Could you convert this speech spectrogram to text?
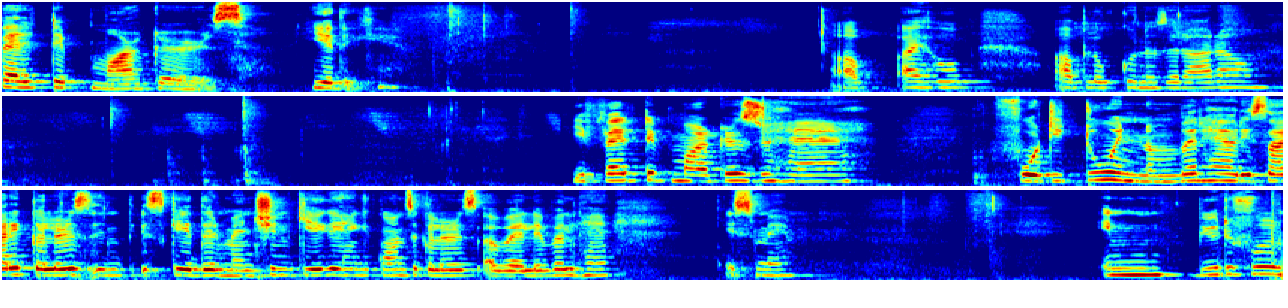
felt tip markers ये देखें आप आई होप आप लोग को नज़र आ रहा हो। ये फेल टिप मार्कर्स जो हैं फोर्टी टू इन नंबर हैं और ये सारे कलर्स इसके इधर मेंशन किए गए हैं कि कौन से कलर्स अवेलेबल हैं इसमें। इन ब्यूटीफुल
